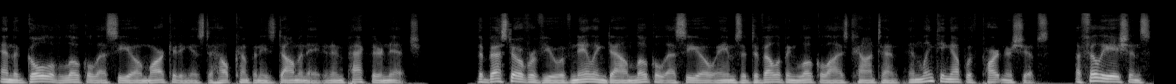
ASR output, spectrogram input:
and the goal of local SEO marketing is to help companies dominate and impact their niche. The best overview of nailing down local SEO aims at developing localized content and linking up with partnerships, affiliations,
